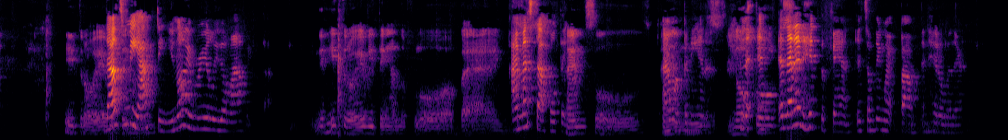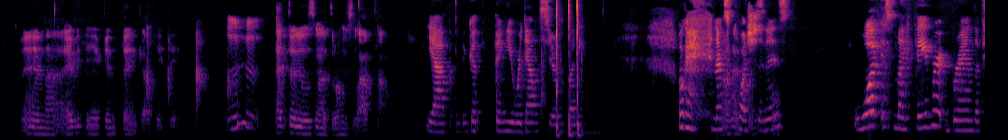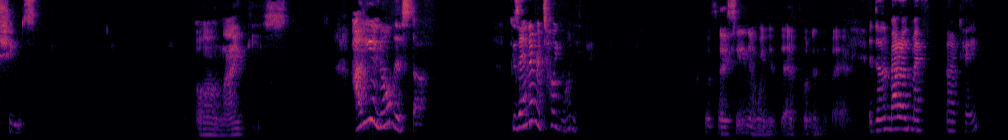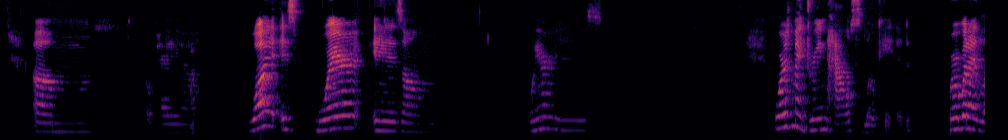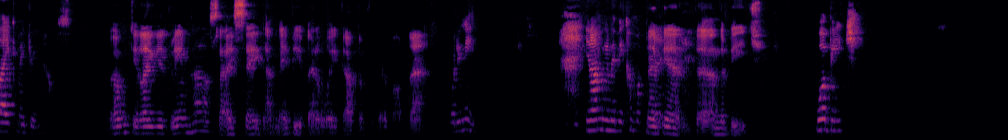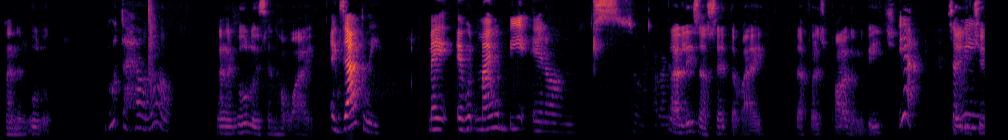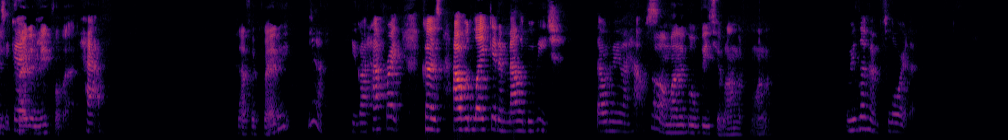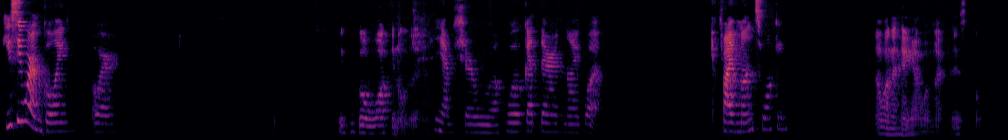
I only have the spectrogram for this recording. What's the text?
he throw everything. That's me acting. You know, I really don't act like that. He throw everything on the floor, bags, I messed that whole thing up. pencils. I went pens, bananas. And, and, and then it hit the fan, and something went bam and hit over there. and, uh, everything you can think of, he did. hmm I thought he was gonna throw his laptop. Yeah, but the good thing you were downstairs, buddy. Okay, next question principles. is What is my favorite brand of shoes? Oh, Nikes. How do you know this stuff? Because I never tell you anything. Because I seen it when your dad put it in the bag. It doesn't matter with my. Okay. Um. Okay. Uh, what is. Where is. Um. Where is. Where's my dream house located? Where would I like my dream house? Well, would you like your dream house? I say that maybe you better wake up and forget about that. What do you mean? You know, I'm gonna become a Maybe on the, on the beach, What beach? Honolulu. What the hell? No. Honolulu is in Hawaii. Exactly. My it would mine would be in um. Oh my god! I. At least I said the right, the first part on the beach. Yeah. So, So it you just credit me for that. half. Half a credit? Yeah, you got half right. Cause I would like it in Malibu Beach. That would be my house. Oh, Malibu Beach around the corner. We live in Florida. Can you see where I'm going? Or You can go walking over there. yeah, I'm sure we will. We'll get there in like what? Five months walking. I want to hang out with my principal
